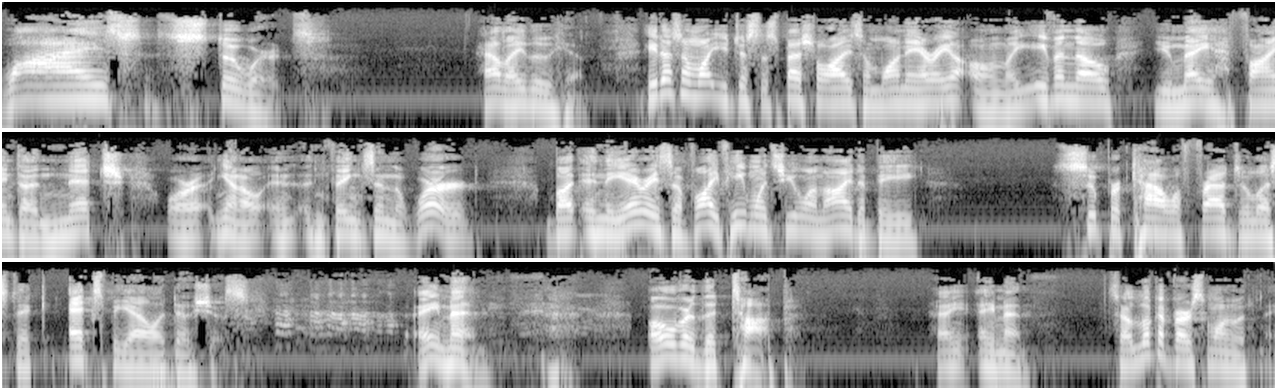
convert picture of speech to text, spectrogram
wise stewards. Hallelujah. He doesn't want you just to specialize in one area only, even though you may find a niche or, you know, in, in things in the Word. But in the areas of life, He wants you and I to be supercalifragilisticexpialidocious. Amen. Over the top. Hey, amen. So look at verse 1 with me.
